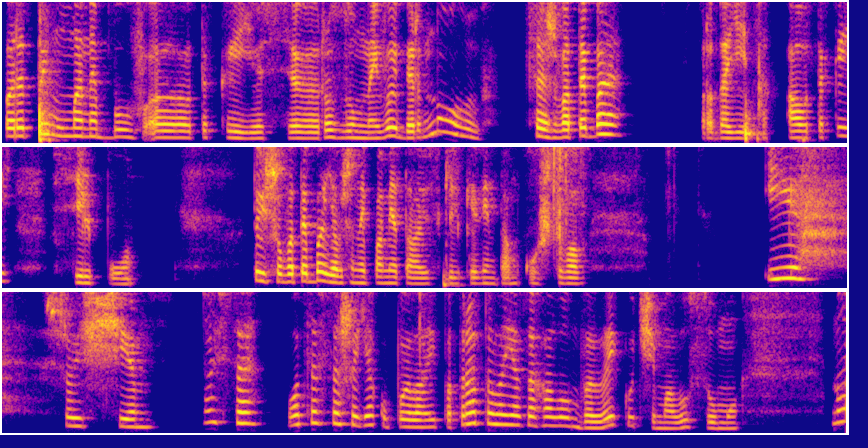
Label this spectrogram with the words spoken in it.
перед тим у мене був е, такий ось е, розумний вибір. Ну, це ж в АТБ продається, а от такий в сільпо. Той, що в АТБ, я вже не пам'ятаю, скільки він там коштував. І що ще? Ну і все. Оце все, що я купила. І потратила я загалом велику чи малу суму. Ну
